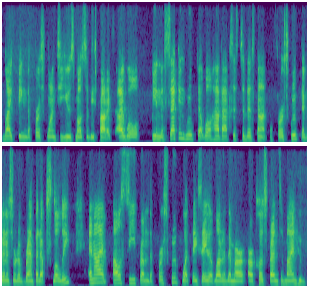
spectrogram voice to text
like being the first one to use most of these products. I will be in the second group that will have access to this, not the first group. They're going to sort of ramp it up slowly, and I I'll see from the first group what they say. That a lot of them are are close friends of mine who've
